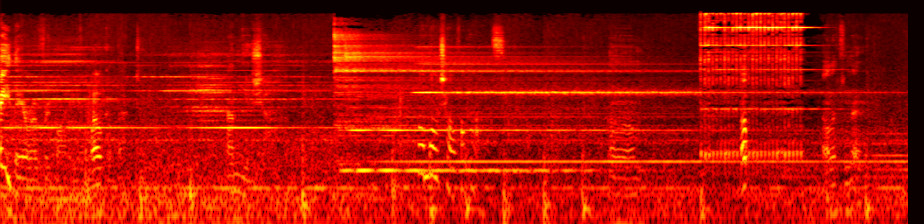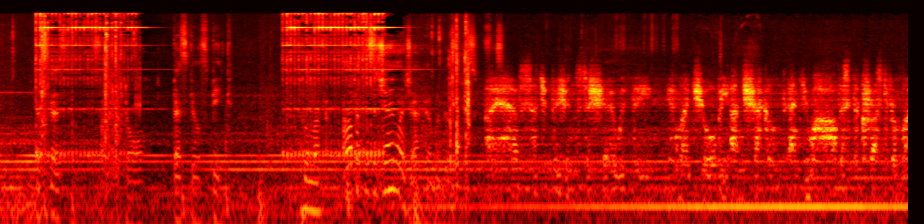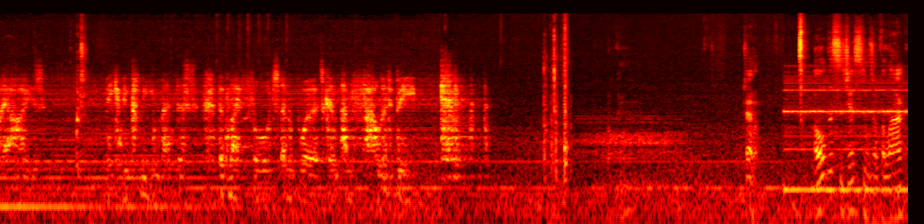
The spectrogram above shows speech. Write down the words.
Hey there, everybody, and welcome back to Amnesia. Oh, more troll for Um. Oh! I'll let you know. Best goes. Fucking door. Best girl speak. Pull my. Oh, but there's a journal entry. Okay, we'll be able to just- I have such visions to share with thee. If my jaw be unshackled and you harvest the crust from my eyes, clean, Mandus, that my thoughts and words can unfouled be. Journal. All the suggestions of a large,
